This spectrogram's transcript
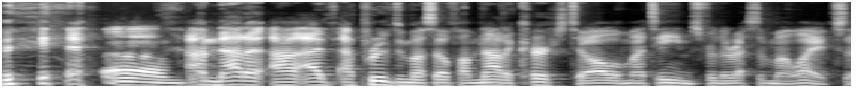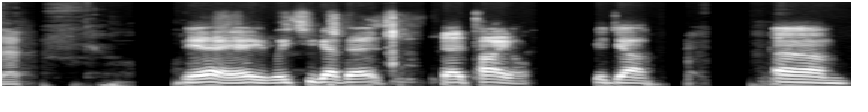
um, I'm not a. I, I proved to myself I'm not a curse to all of my teams for the rest of my life. So, yeah, hey, at least you got that that title. Good job. Um,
